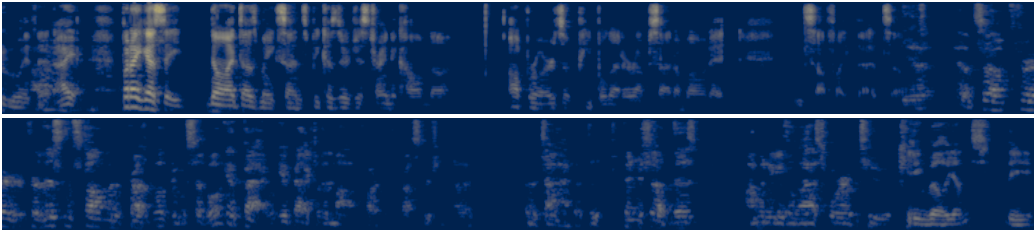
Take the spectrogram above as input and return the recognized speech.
with it. I, but I guess they no, it does make sense because they're just trying to calm the uproars of people that are upset about it and stuff like that. So Yeah. And so for, for this installment of Prost, we'll, so we'll get back. We'll get back to the mob part of prostitution another another time. But to finish up this, I'm going to give the last word to Kitty Williams, the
